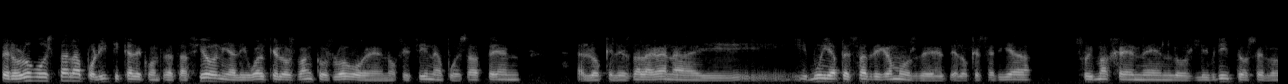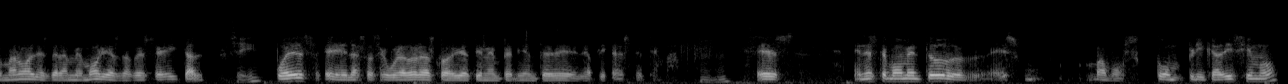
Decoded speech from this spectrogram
Pero luego está la política de contratación y al igual que los bancos luego en oficina pues hacen lo que les da la gana y, muy a pesar, digamos, de, lo que sería su imagen en los libritos, en los manuales de las memorias de RSE y tal, pues eh, las aseguradoras todavía tienen pendiente de, aplicar este tema. Es en este momento es vamos complicadísimo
